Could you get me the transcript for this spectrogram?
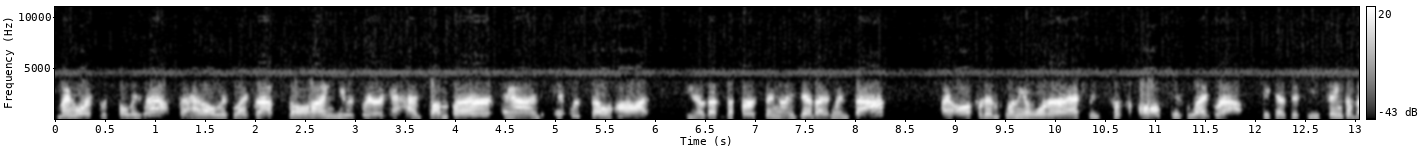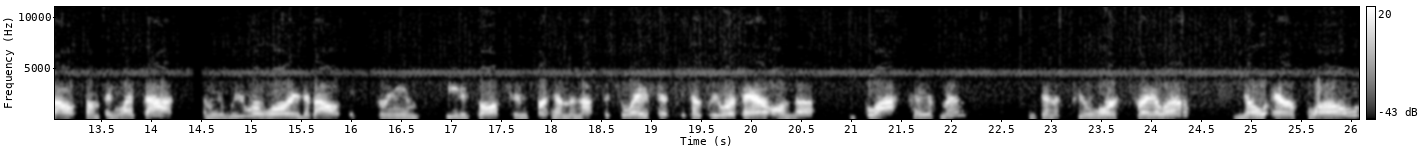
my horse was fully wrapped. I had all his leg wraps on. He was wearing a head bumper, and it was so hot. You know, that's the first thing I did. I went back. I offered him plenty of water. I actually took off his leg wrap because if you think about something like that, I mean, we were worried about extreme heat exhaustion for him in that situation because we were there on the black pavement. He's in a two horse trailer, no airflow,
